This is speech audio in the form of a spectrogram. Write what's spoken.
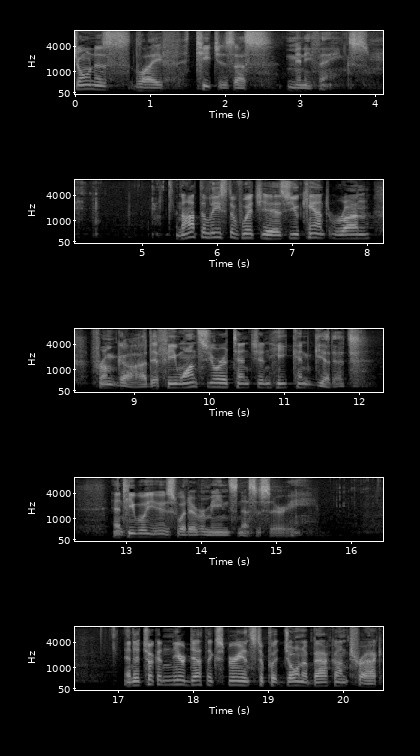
Jonah's life teaches us many things. Not the least of which is you can't run from God. If He wants your attention, He can get it and he will use whatever means necessary. And it took a near death experience to put Jonah back on track,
